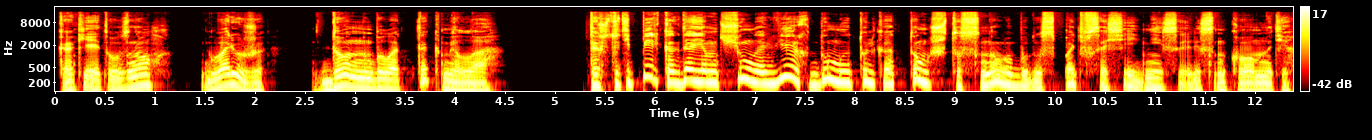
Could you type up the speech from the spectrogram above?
Как я это узнал? Говорю же, Донна была так мила. Так что теперь, когда я мчу наверх, думаю только о том, что снова буду спать в соседней с Эллисон комнате.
